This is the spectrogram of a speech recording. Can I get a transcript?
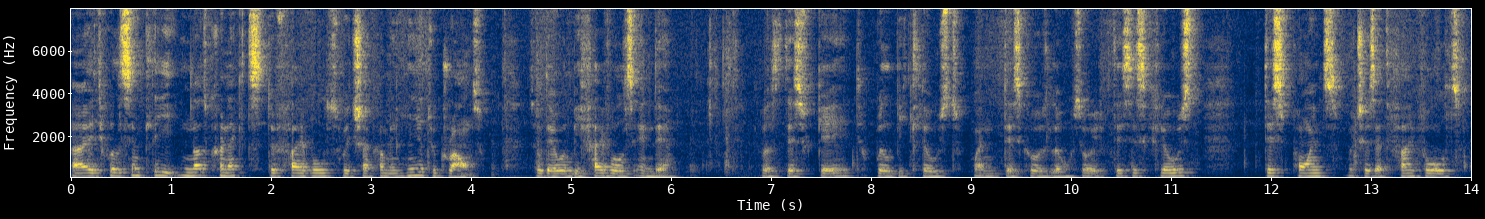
Uh, it will simply not connect the 5 volts which are coming here to ground. So there will be 5 volts in there. Because this gate will be closed when this goes low. So if this is closed this point which is at 5 volts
